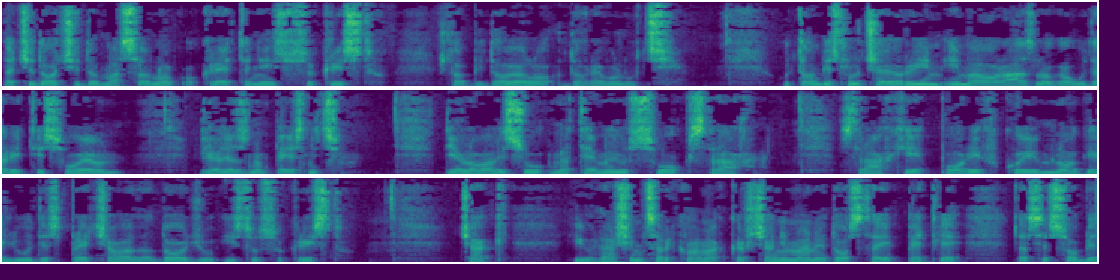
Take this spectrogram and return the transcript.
da će doći do masovnog okretanja Isusu Kristu, što bi dovelo do revolucije. U tom bi slučaju Rim imao razloga udariti svojom željeznom pesnicom. Djelovali su na temelju svog straha. Strah je poriv koji mnoge ljude sprečava da dođu Isusu Kristu. Čak i u našim crkvama kršćanima nedostaje petlje da se s obje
